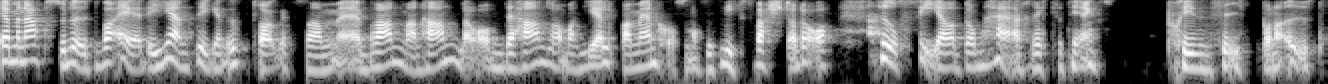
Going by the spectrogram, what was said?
Ja men absolut, vad är det egentligen uppdraget som eh, brandman handlar om? Det handlar om att hjälpa människor som har sitt livs värsta dag. Hur ser de här rekryterings principerna ut.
